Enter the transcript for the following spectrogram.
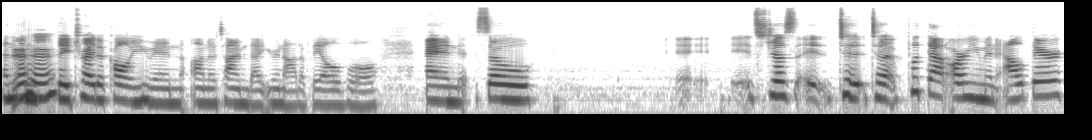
And then Mhm. they try to call you in on a time that you're not available. And so it's just it, to to put that argument out there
